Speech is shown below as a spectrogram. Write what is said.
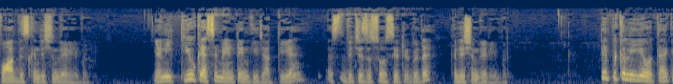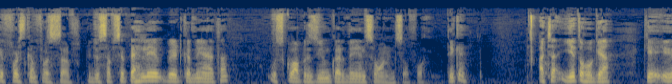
for this condition variable یعنی کیو کیسے مینٹین کی جاتی ہے which is associated with a condition variable typically یہ ہوتا ہے کہ فرسٹ کم فرسٹ سرو جو سب سے پہلے ویٹ کرنے آیا تھا، اس کو آپ ریزیوم کر دیں and so on and so forth ٹھیک ہے؟ اچھا یہ تو ہو گیا۔ کہ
